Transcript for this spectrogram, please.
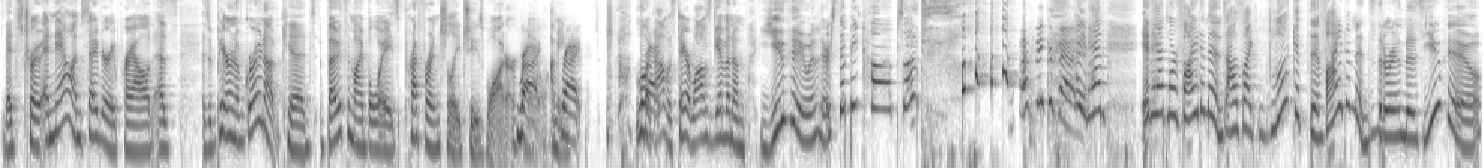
That's true. And now I'm so very proud as as a parent of grown-up kids, both of my boys preferentially choose water. Right. Now. I mean, right. Look, right. I was terrible. I was giving them yoo-hoo in their sippy cups. I think about it. It had it had more vitamins. I was like, look at the vitamins that are in this yoo-hoo.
